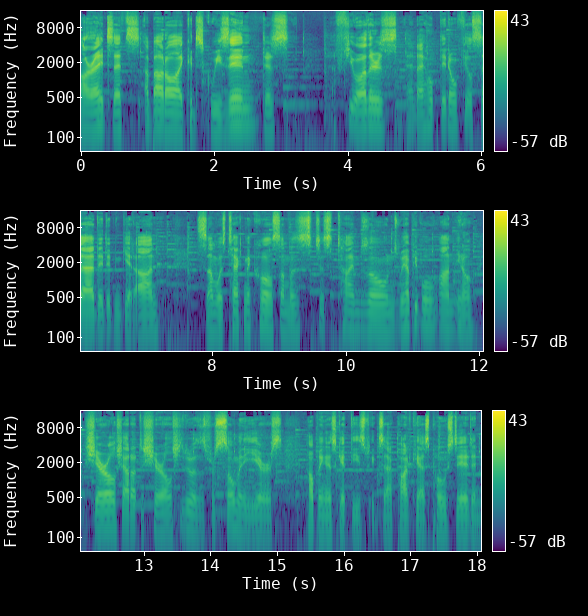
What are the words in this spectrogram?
All right, that's about all I could squeeze in. There's a few others, and I hope they don't feel sad they didn't get on. Some was technical, some was just time zones. We have people on, you know, Cheryl. Shout out to Cheryl. She's been with us for so many years, helping us get these exact podcasts posted and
